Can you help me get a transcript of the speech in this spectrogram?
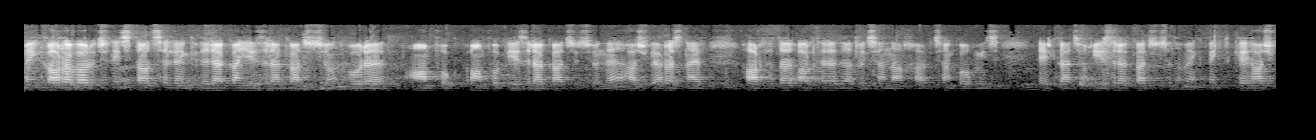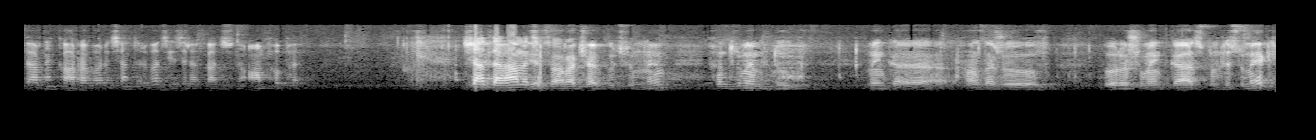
Մենք կառավարությունից ստացել ենք դրական եզրակացություն, որը ամփոփ ամփոփ եզրակացություն է, հաշվի առած նաև արդարադատության նախարարության կողմից ներկայացող եզրակացությունը, մենք պետք է հաշվի առնենք կառավարության տրված եզրակացությունը ամփոփը։ Շատ լավ, համեցեք։ Ես առաջարկություն եմ, խնդրում եմ դուք մենք ը, հանձնաժողով որոշում ենք կայացնում, լսում եք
